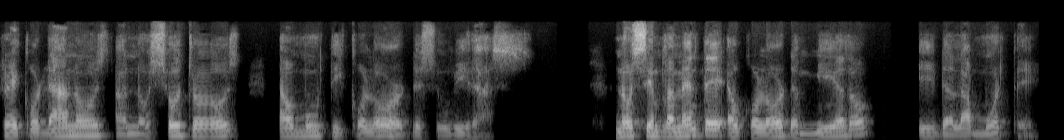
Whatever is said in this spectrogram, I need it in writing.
recordarnos a nosotros el multicolor de sus vidas. No simplemente el color del miedo y de la muerte,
